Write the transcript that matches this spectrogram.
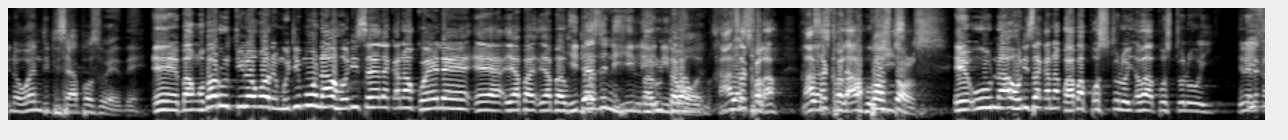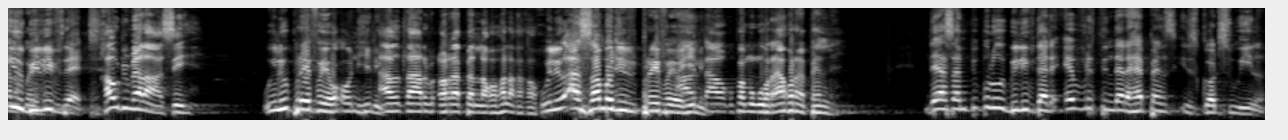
you know, when the disciples were there. He doesn't heal anyone. Just for, just for the apostles. If you believe that, how do you Will you pray for your own healing? Will you ask somebody to pray for your healing? There are some people who believe that everything that happens is God's will.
